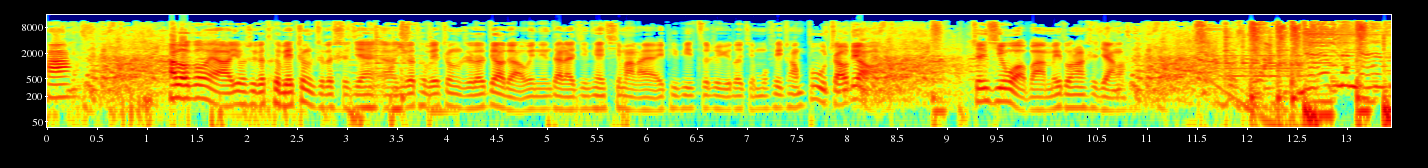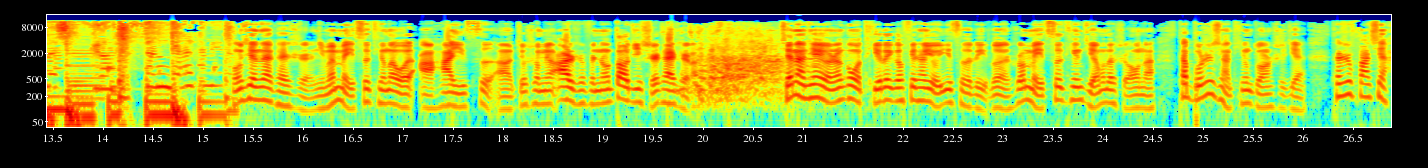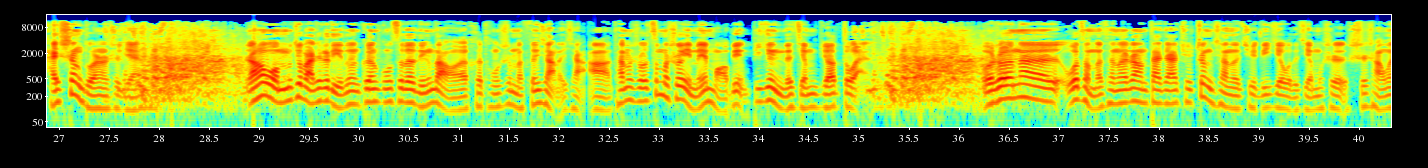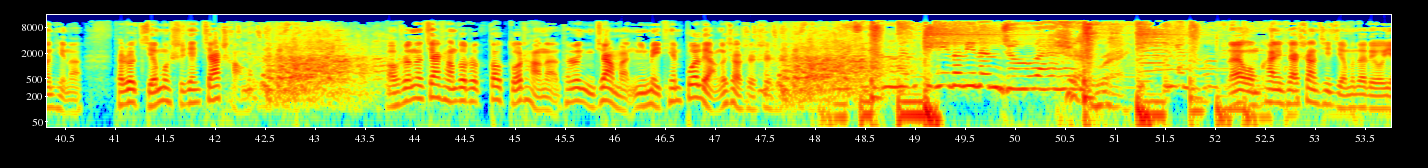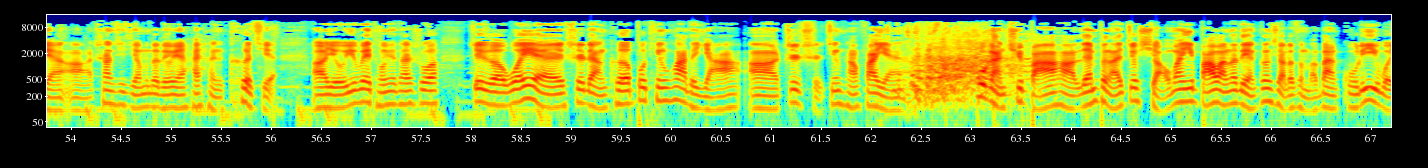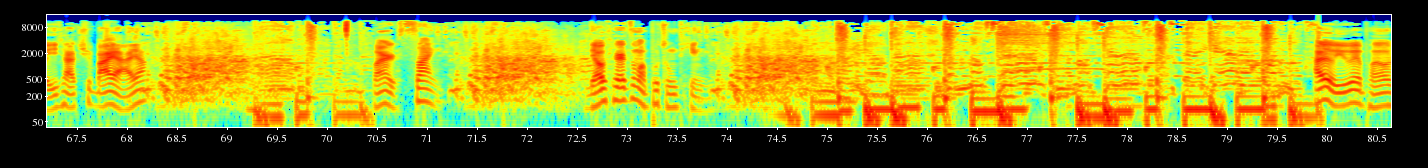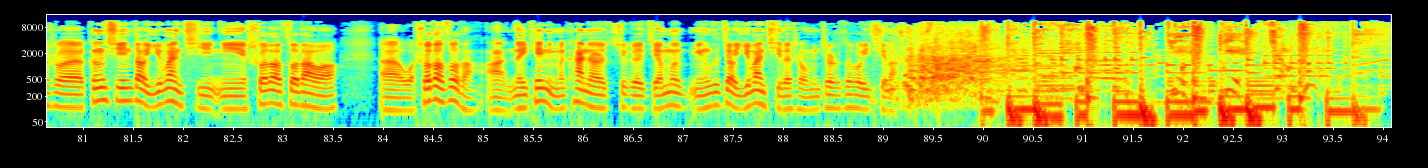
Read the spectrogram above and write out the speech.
哈，Hello，各位啊，又是一个特别正直的时间啊，一个特别正直的调调，为您带来今天喜马拉雅 APP 自制娱乐节目，非常不着调，珍惜我吧，没多长时间了。从现在开始，你们每次听到我啊哈一次啊，就说明二十分钟倒计时开始了。前两天有人跟我提了一个非常有意思的理论，说每次听节目的时候呢，他不是想听多长时间，他是发现还剩多长时间。然后我们就把这个理论跟公司的领导啊和同事们分享了一下啊，他们说这么说也没毛病，毕竟你的节目比较短。我说那我怎么才能让大家去正向的去理解我的节目是时长问题呢？他说节目时间加长。我说那加长多少到多长呢？他说你这样吧，你每天播两个小时试试。来，我们看一下上期节目的留言啊。上期节目的留言还很客气啊。有一位同学他说：“这个我也是两颗不听话的牙啊，智齿经常发炎，不敢去拔哈。脸本来就小，万一拔完了脸更小了怎么办？鼓励我一下去拔牙呀。”凡尔赛。聊天这么不中听。还有一位朋友说，更新到一万期，你说到做到哦。呃，我说到做到啊。哪天你们看到这个节目名字叫一万期的时候，我们就是最后一期了。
